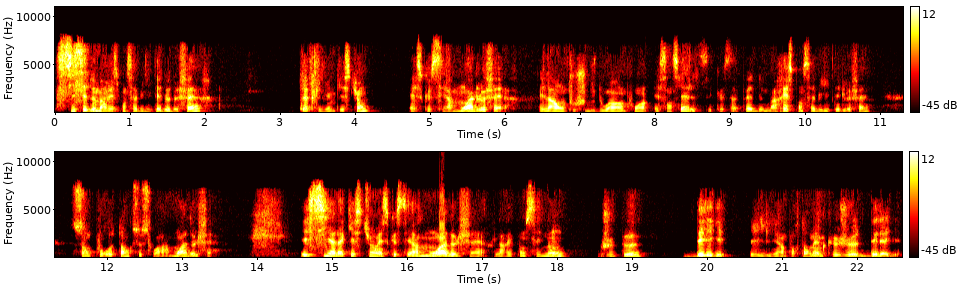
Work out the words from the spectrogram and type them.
Si c'est de ma responsabilité de le faire, Quatrième question, est-ce que c'est à moi de le faire? Et là, on touche du doigt un point essentiel, c'est que ça peut être de ma responsabilité de le faire, sans pour autant que ce soit à moi de le faire. Et si à la question est-ce que c'est à moi de le faire, la réponse est non, je peux déléguer. Et il est important même que je délègue.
